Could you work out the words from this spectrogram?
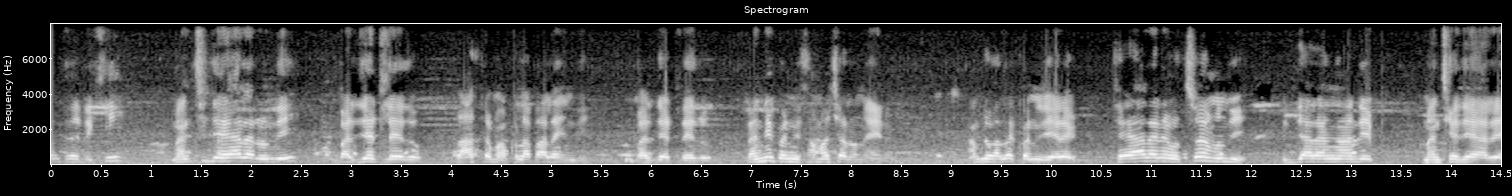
రేవంత్ రెడ్డికి మంచి చేయాలని ఉంది. బడ్జెట్ లేదు. రాష్ట్రం అప్పుల పాలైంది. బడ్జెట్ లేదు. ఇవన్నీ కొన్ని సమస్యలు ఉన్నాయి ఆయన. అందువల్ల కొన్ని చేయలే చేయాలనే ఉత్సవం ఉంది. విద్యారంగాన్ని మంచిగా చేయాలి.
